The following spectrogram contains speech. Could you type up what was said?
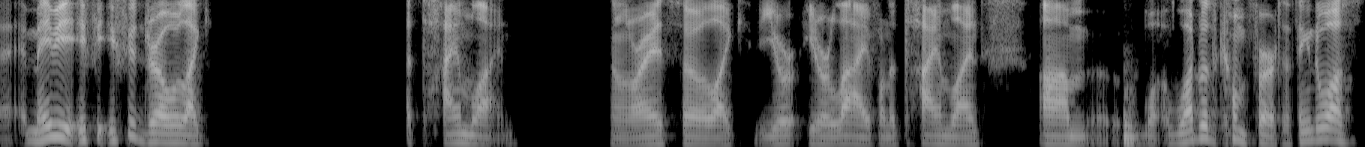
Uh, maybe if if you draw like a timeline, all right. So like your your life on a timeline, um, what, what would come first? I think it was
